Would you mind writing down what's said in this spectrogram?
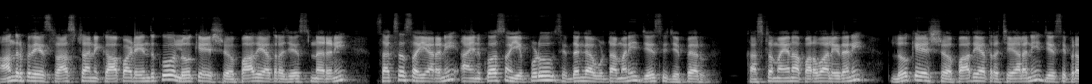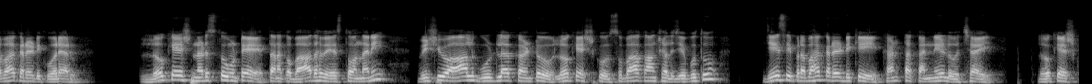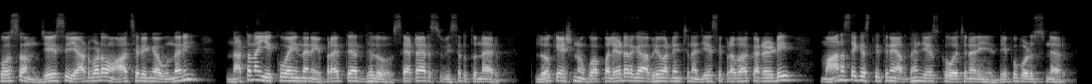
ఆంధ్రప్రదేశ్ రాష్ట్రాన్ని కాపాడేందుకు లోకేష్ పాదయాత్ర చేస్తున్నారని సక్సెస్ అయ్యారని ఆయన కోసం ఎప్పుడూ సిద్ధంగా ఉంటామని జేసీ చెప్పారు. కష్టమైనా పర్వాలేదని లోకేష్ పాదయాత్ర చేయాలని జేసీ ప్రభాకర్ రెడ్డి కోరారు. లోకేష్ నడుస్తూ ఉంటే తనకు బాధ వేస్తోందని wish you all good luck అంటూ లోకేష్కు శుభాకాంక్షలు చెబుతూ జేసీ ప్రభాకర్ రెడ్డికి కంట కన్నీళ్ళు వచ్చాయి. లోకేష్ కోసం జేసీ ఆడవడం ఆశ్చర్యంగా ఉందని నటన ఎక్కువైందని ప్రత్యర్థులు సెటైర్స్ విసురుతున్నారు. లోకేష్ను గొప్ప లీడర్గా అభివర్ణించిన జేసీ ప్రభాకర్ రెడ్డి మానసిక స్థితిని అర్థం చేసుకోవచ్చునని దిప్పుబడుస్తున్నారు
